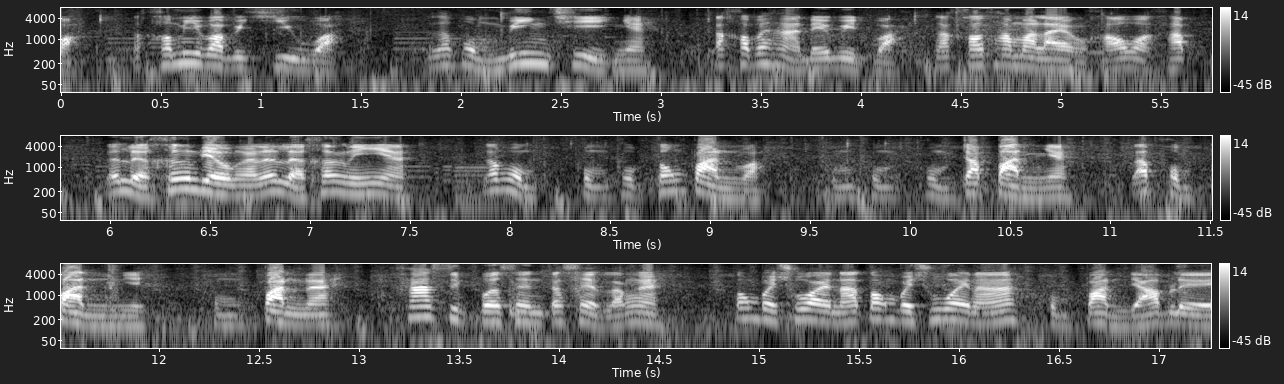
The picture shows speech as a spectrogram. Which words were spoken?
ว่ะ แล้วเขามีบาร์บีคิวว่ะ แล้วผมวิ่งฉีกไง แล้วเขาไปหาเดวิดว่ะ แล้วเขาทำอะไรของเขาวะครับ แล้วเหลือเครื่องเดียวไง แล้วเหลือเครื่องนี้ไง แล้วผมผมผมต้องปั่นว่ะ ผมผมผมจะปั่นไง แล้วผมปั่นไง ผมปั่นนะ50%จะเสร็จแล้วไง ต้องไปช่วยนะ ต้องไปช่วยนะ ผมปั่นยับเลย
